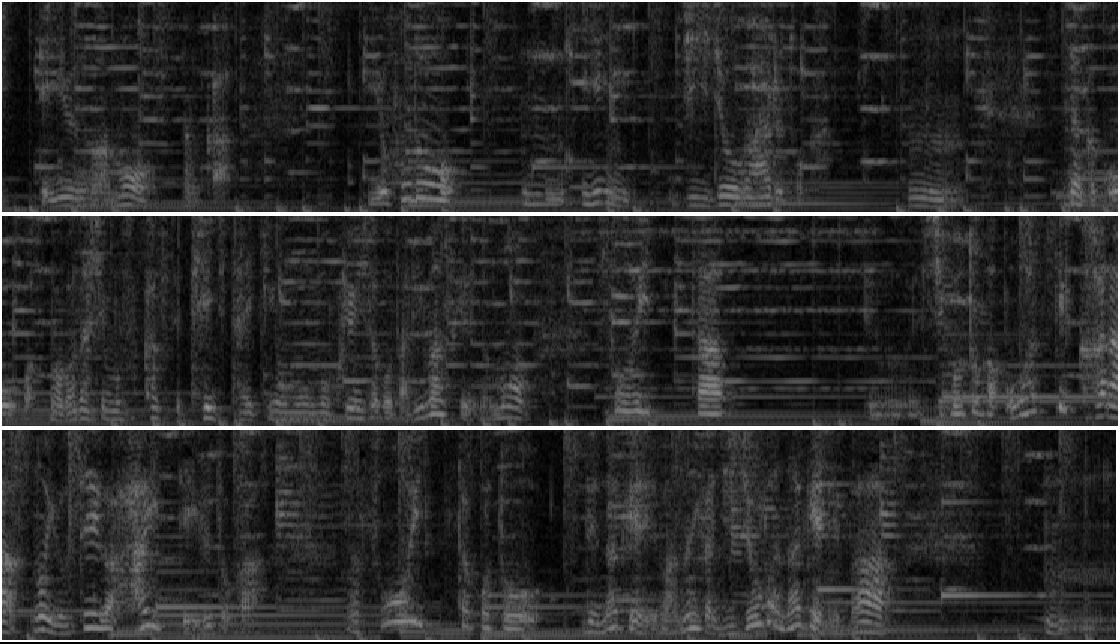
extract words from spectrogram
っていうのはもうなんかよほど、うん、家に事情があるとか、うん、なんかこう、まあ、私もかつて定時退勤をも目標にしたことありますけれどもそういった、うん、仕事が終わってからの予定が入っているとかまあ、そういったことでなければ何か事情がなければ、うん、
